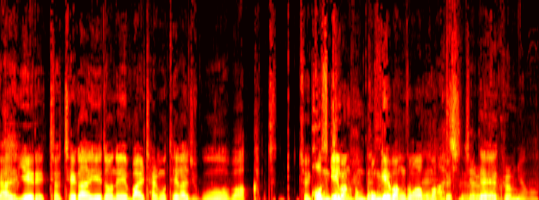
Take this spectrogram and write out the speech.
아 얘래 저 제가 예전에 말 잘못해 가지고 막 갑자기 저희 버스킹, 공개 방송도 공개. 방송하고 네. 막 아, 그랬어요. 진짜로요? 네, 그럼요.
